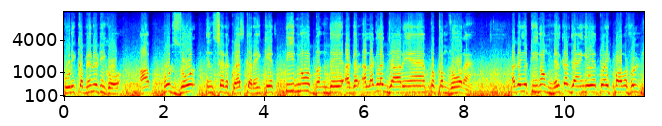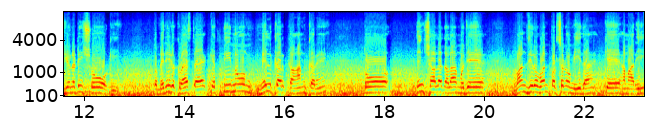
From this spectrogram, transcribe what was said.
पूरी कम्युनिटी को आप पुर ज़ोर इनसे रिक्वेस्ट करें कि तीनों बंदे अगर अलग अलग जा रहे हैं तो कमज़ोर हैं। अगर ये तीनों मिलकर जाएँगे तो एक पावरफुल यूनिटी शो होगी। तो मेरी रिक्वेस्ट है कि तीनों मिलकर काम करें। तो इन ताला मुझे 101 परसेंट उम्मीद है कि हमारी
